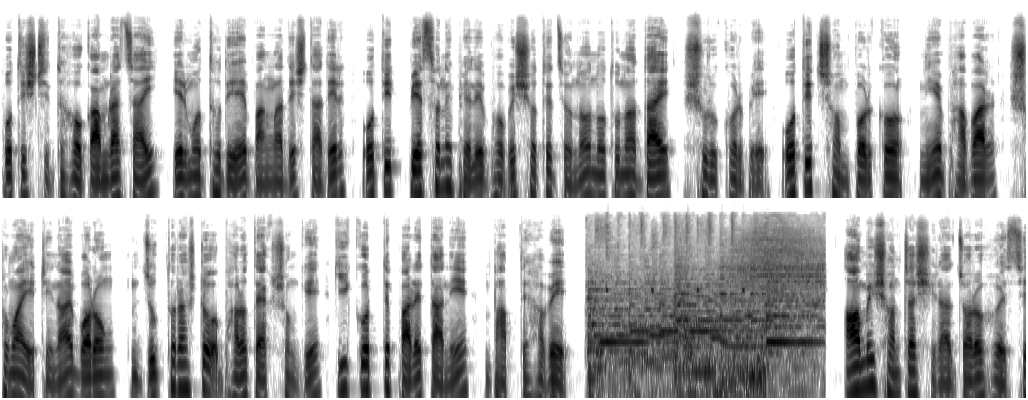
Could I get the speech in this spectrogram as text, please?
প্রতিষ্ঠিত হোক। আমরা চাই এর মধ্য দিয়ে বাংলাদেশ তাদের অতীত পেছনে ফেলে ভবিষ্যতের জন্য নতুন অধ্যায় শুরু করবে। অতীত সম্পর্ক নিয়ে ভাবার সময় এটি নয়, বরং যুক্তরাষ্ট্র ও ভারত একসঙ্গে কি করতে পারে তা নিয়ে ভাবতে হবে। আওয়ামী সন্ত্রাসীরা জড়ো হয়েছে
